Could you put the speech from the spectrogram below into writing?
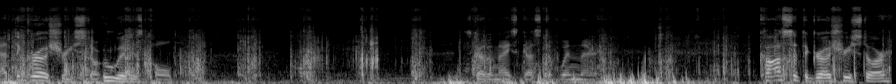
at the grocery store. Ooh, it is cold. It's got a nice gust of wind there. Costs at the grocery store,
